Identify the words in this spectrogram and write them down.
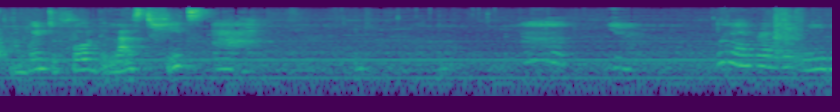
I'm going to fold the last sheet. Ah. yeah. Whatever, I don't need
